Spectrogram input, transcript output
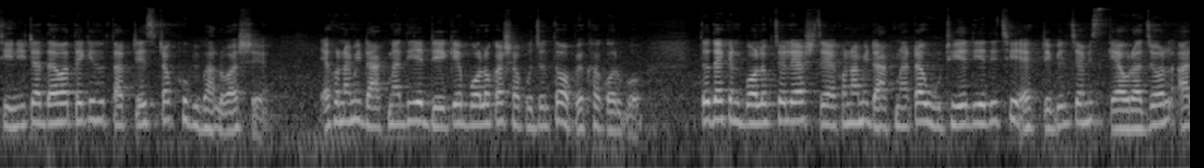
চিনিটা দেওয়াতে কিন্তু তার টেস্টটা খুবই ভালো আসে। এখন আমি ডাকনা দিয়ে ডেকে বলক আসা পর্যন্ত অপেক্ষা করব। তো দেখেন, বলক চলে আসছে। এখন আমি ডাকনাটা উঠিয়ে দিয়ে দিচ্ছি এক টেবিল চামিচ কেওড়া জল আর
